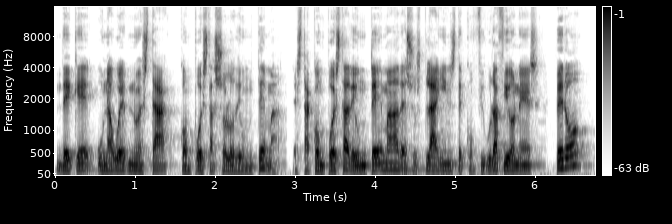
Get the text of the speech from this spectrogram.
de que una web no está compuesta solo de un tema. Está compuesta de un tema, de sus plugins, de configuraciones, pero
